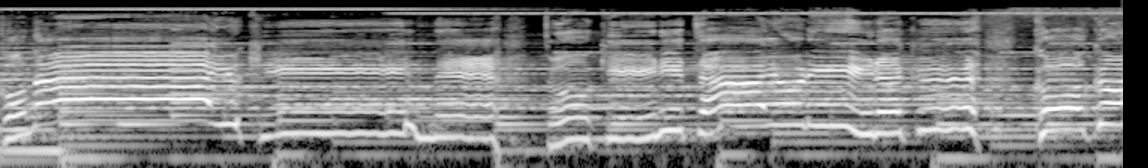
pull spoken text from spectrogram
粉雪ね。時に頼りなく心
